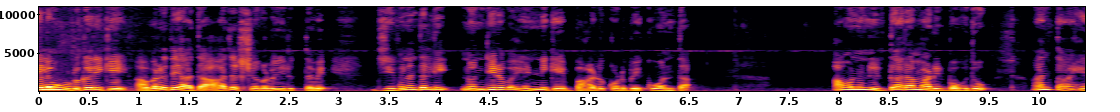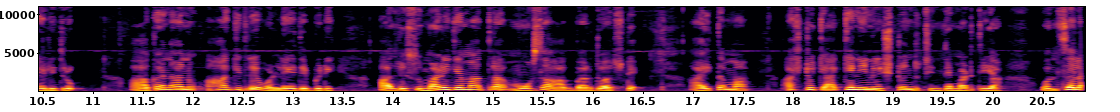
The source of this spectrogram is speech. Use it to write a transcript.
ಕೆಲವು ಹುಡುಗರಿಗೆ ಅವರದೇ ಆದ ಆದರ್ಶಗಳು ಇರುತ್ತವೆ. ಜೀವನದಲ್ಲಿ ನೊಂದಿರುವ ಹೆಣ್ಣಿಗೆ ಬಾಳು ಕೊಡಬೇಕು ಅಂತ. ಅವನು ನಿರ್ಧಾರ ಮಾಡಿರಬಹುದು ಅಂತ ಹೇಳಿದರು. ಆಗ ನಾನು ಹಾಗಿದ್ರೆ ಒಳ್ಳೆಯದೇ ಬಿಡಿ. ಆದರೆ ಸುಮಾಳಿಗೆ ಮಾತ್ರ ಮೋಸ ಆಗಬಾರ್ದು ಅಷ್ಟೇ. ಆಯ್ತಮ್ಮ, ಅಷ್ಟು ಯಾಕೆ ನೀನು ಇಷ್ಟೊಂದು ಚಿಂತೆ ಮಾಡ್ತೀಯಾ? ಒಂದ್ಸಲ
